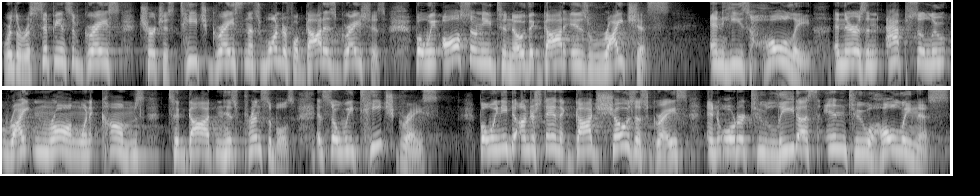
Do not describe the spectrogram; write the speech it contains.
We're the recipients of grace. Churches teach grace, and that's wonderful. God is gracious. But we also need to know that God is righteous and He's holy. And there is an absolute right and wrong when it comes to God and His principles. And so we teach grace, but we need to understand that God shows us grace in order to lead us into holiness.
